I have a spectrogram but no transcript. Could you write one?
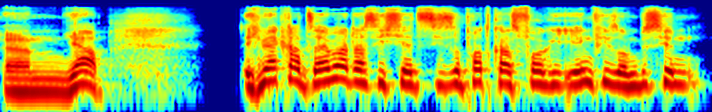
Ähm, ja, ich merke gerade selber, dass ich jetzt diese Podcast-Folge irgendwie so ein bisschen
